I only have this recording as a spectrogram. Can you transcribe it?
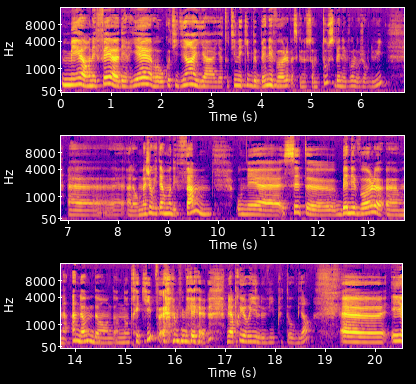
Mais en effet, derrière, au quotidien, il y, a, toute une équipe de bénévoles, parce que nous sommes tous bénévoles aujourd'hui. alors, majoritairement des femmes, on est euh, sept euh, bénévoles. Euh, on a un homme dans, notre équipe, mais, a priori, il le vit plutôt bien. et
